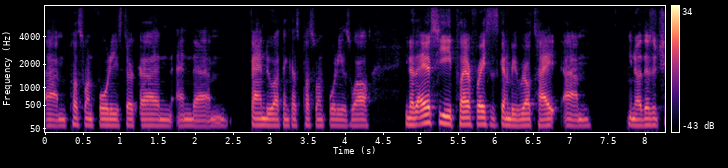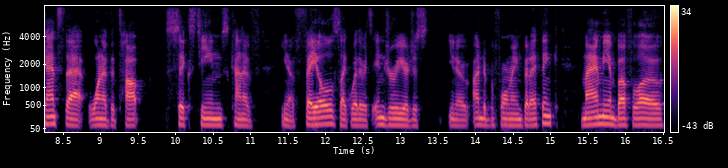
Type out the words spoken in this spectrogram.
um, plus one forty Circa, and and um, FanDuel I think has plus one forty as well. You know the AFC playoff race is going to be real tight. Um, you know there's a chance that one of the top six teams kind of you know fails, like whether it's injury or just you know underperforming. But I think Miami and Buffalo,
